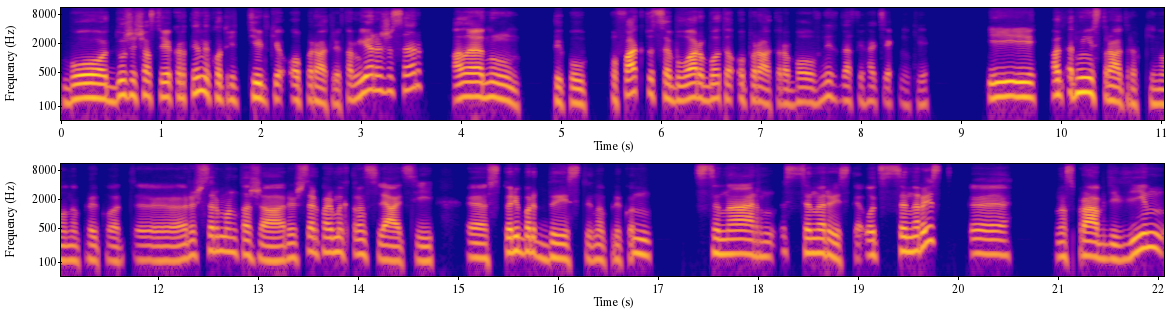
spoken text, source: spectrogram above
Бо дуже часто є картини, котрі тільки операторів. Там є режисер, але ну, типу, по факту це була робота оператора, бо в них дофіга техніки. І адміністратор в кіно, наприклад, е, режисер монтажа, режисер прямих трансляцій, е, сторібордисти, наприклад, сценар, сценаристи. От сценарист е, насправді він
